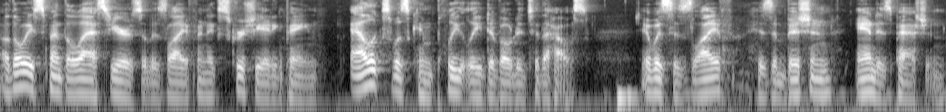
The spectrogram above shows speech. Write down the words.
although he spent the last years of his life in excruciating pain. Alex was completely devoted to the house. It was his life, his ambition, and his passion.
